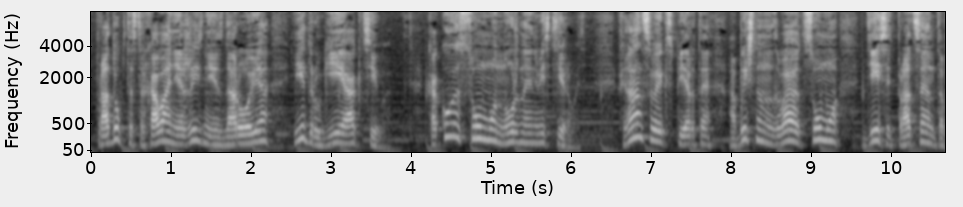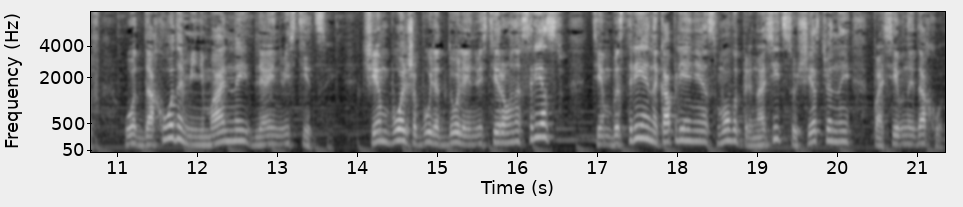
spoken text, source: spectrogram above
в продукты страхования жизни и здоровья и другие активы. Какую сумму нужно инвестировать? Финансовые эксперты обычно называют сумму 10% от дохода минимальной для инвестиций. Чем больше будет доля инвестированных средств, тем быстрее накопления смогут приносить существенный пассивный доход.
